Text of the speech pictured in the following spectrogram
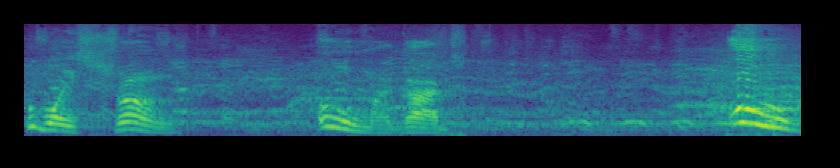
Who voice strong? Oh my God! Oh!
